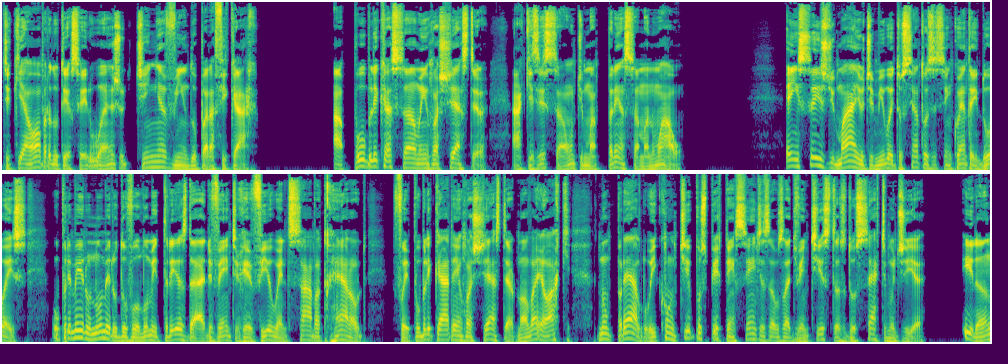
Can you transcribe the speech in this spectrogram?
de que a obra do terceiro anjo tinha vindo para ficar. A publicação em Rochester, aquisição de uma prensa manual. Em 6 de maio de 1852, o primeiro número do volume 3 da Advent Review and Sabbath Herald foi publicado em Rochester, Nova York, num prelo e com tipos pertencentes aos adventistas do sétimo dia. Irã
